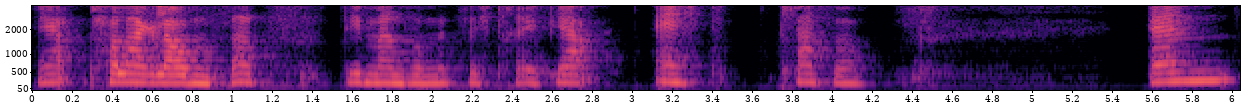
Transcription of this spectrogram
ja, toller Glaubenssatz, den man so mit sich trägt. Ja, echt klasse. Ähm,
